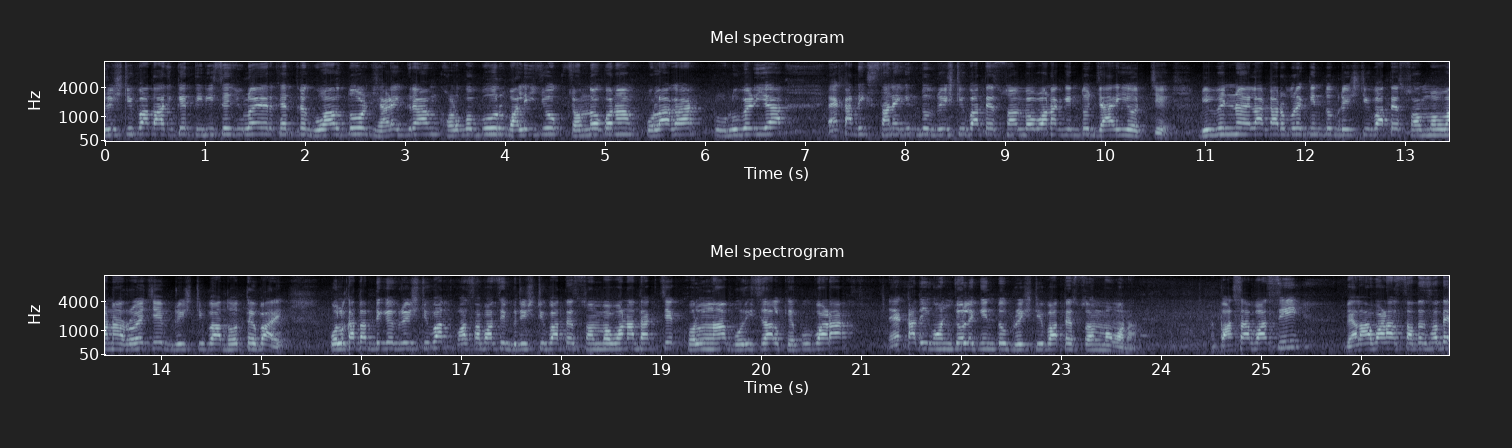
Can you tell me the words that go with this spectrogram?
বৃষ্টিপাত আজকে তিরিশে জুলাইয়ের ক্ষেত্রে গোয়ালতোড় ঝাড়গ্রাম, খড়গপুর, বালিচোক, চন্দ্রকোনা, কোলাঘাট, উলুবেড়িয়া একাধিক স্থানে কিন্তু বৃষ্টিপাতের সম্ভাবনা কিন্তু জারি হচ্ছে। বিভিন্ন এলাকার উপরে কিন্তু বৃষ্টিপাতের সম্ভাবনা রয়েছে, বৃষ্টিপাত হতে পারে। কলকাতার দিকে বৃষ্টিপাত, পাশাপাশি বৃষ্টিপাতের সম্ভাবনা থাকছে খুলনা, বরিশাল, খেপুপাড়া একাধিক অঞ্চলে কিন্তু বৃষ্টিপাতের সম্ভাবনা। পাশাপাশি বেলা বাড়ার সাথে সাথে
